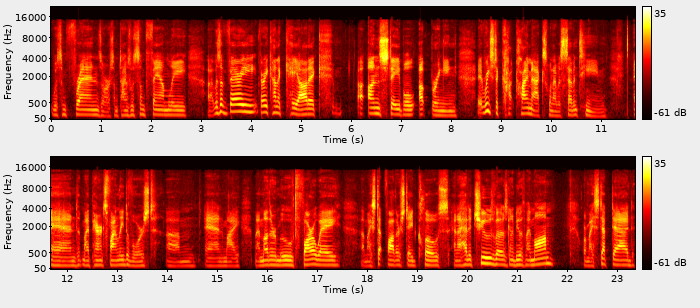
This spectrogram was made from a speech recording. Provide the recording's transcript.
with some friends or sometimes with some family. Uh, it was a very, very kind of chaotic, uh, unstable upbringing. It reached a climax when I was 17 and my parents finally divorced um, and my, my mother moved far away uh, my stepfather stayed close and i had to choose whether i was going to be with my mom or my stepdad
